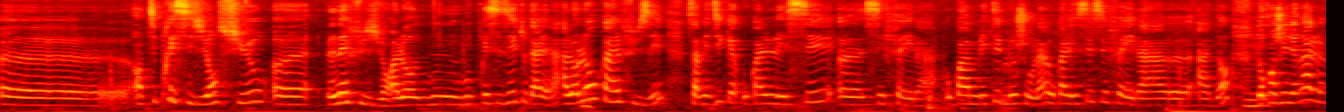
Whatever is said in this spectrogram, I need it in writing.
euh, anti précision sur euh, l'infusion. Alors, nous, précisez tout à l'heure. Alors là, on va infuser, ça veut dire qu'on va laisser ces feuilles-là, on va mettre de l'eau chaude là, on va laisser ces feuilles-là dedans. Mhm. Donc, en général,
